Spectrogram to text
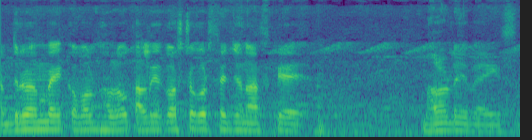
আব্দুর রহমান ভাই, কপাল ভালো? কালকে কষ্ট করছে জন্য আজকে ভালোটাই পেয়ে গেছে।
